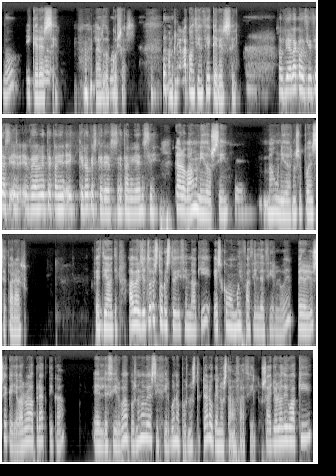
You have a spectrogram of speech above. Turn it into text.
¿No? Y quererse, las dos cosas. Ampliar la conciencia y quererse. Ampliar la conciencia realmente también eh, creo que es quererse también, sí. Claro, van unidos, sí. Van unidos, no se pueden separar. Efectivamente. A ver, yo todo esto que estoy diciendo aquí es como muy fácil decirlo, ¿eh? pero yo sé que llevarlo a la práctica, el decir, va, pues no me voy a exigir, bueno, pues no está claro que no es tan fácil. O sea, yo lo digo aquí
